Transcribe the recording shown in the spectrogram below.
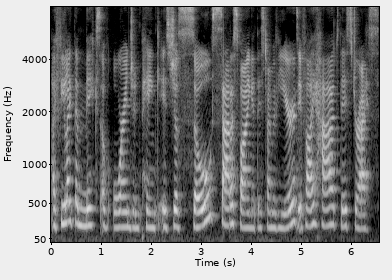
I feel like the mix of orange and pink is just so satisfying at this time of year. If I had this dress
